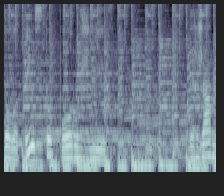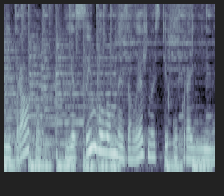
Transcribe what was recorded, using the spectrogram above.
золотисту пору жнив. Державний прапор є символом незалежності України.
